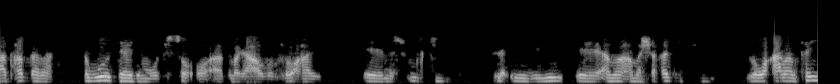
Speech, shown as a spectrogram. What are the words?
aad haddana awooddaadi muujiso oo aad magacaabo muxuu ahay mas'uulkii la eedeeyey ama ama shaqadiisii lagu calantay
